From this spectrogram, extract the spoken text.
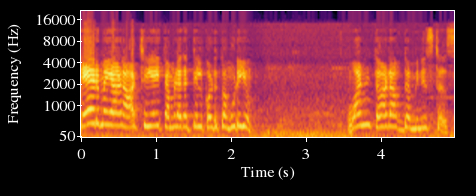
நேர்மையான ஆட்சியை தமிழகத்தில் கொடுக்க முடியும்? One third of the ministers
